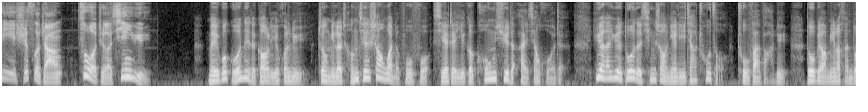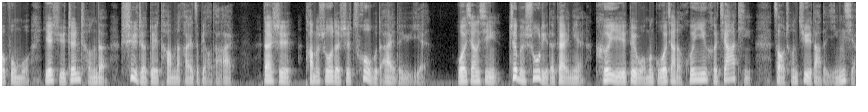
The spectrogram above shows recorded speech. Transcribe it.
第十四章，作者心语。美国国内的高离婚率证明了成千上万的夫妇携着一个空虚的爱相活着，越来越多的青少年离家出走，触犯法律，都表明了很多父母也许真诚的试着对他们的孩子表达爱，但是他们说的是错误的爱的语言。我相信这本书里的概念可以对我们国家的婚姻和家庭造成巨大的影响，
